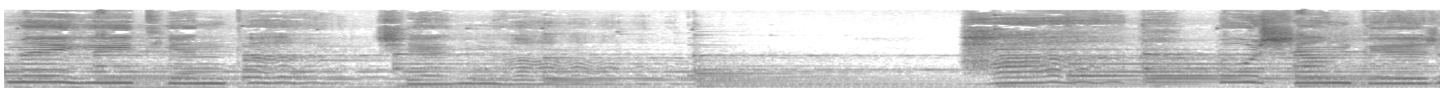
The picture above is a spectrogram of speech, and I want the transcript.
每一天的。煎熬，别人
